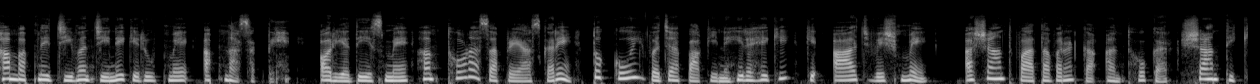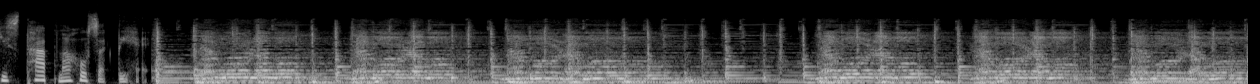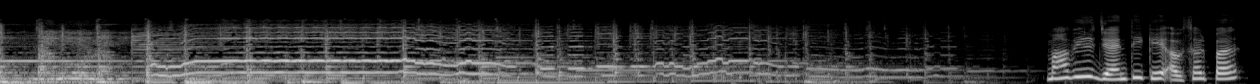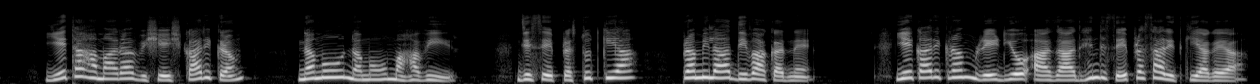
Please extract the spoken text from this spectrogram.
हम अपने जीवन जीने के रूप में अपना सकते हैं। और यदि इसमें हम थोड़ा सा प्रयास करें तो कोई वजह बाकी नहीं रहेगी कि आज विश्व में अशांत वातावरण का अंत होकर शांति की स्थापना हो सकती है। नमो नमो नमो नमो। महावीर जयंती के अवसर पर ये था हमारा विशेष कार्यक्रम, नमो नमो महावीर, जिसे प्रस्तुत किया प्रमिला दिवाकर ने। ये कार्यक्रम रेडियो आज़ाद हिंद से प्रसारित किया गया।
